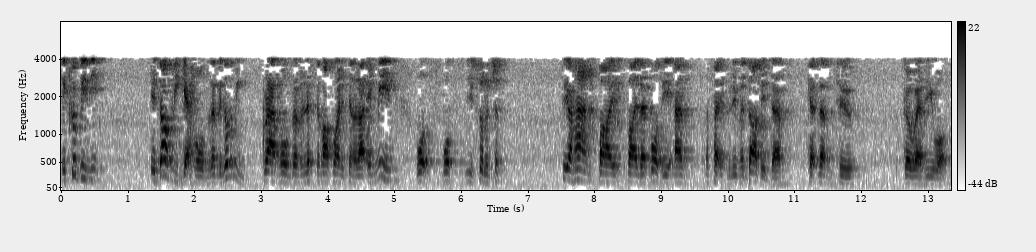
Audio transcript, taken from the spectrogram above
it could be the it doesn't mean get hold of them. It doesn't mean grab hold of them and lift them up or anything like that. It means what what you sort of just put your hands by by their body and effectively medadid them, get them to go wherever you want.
